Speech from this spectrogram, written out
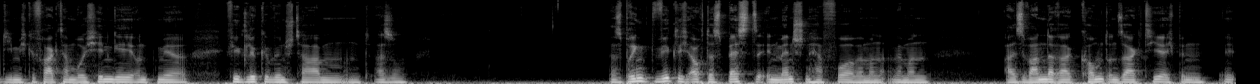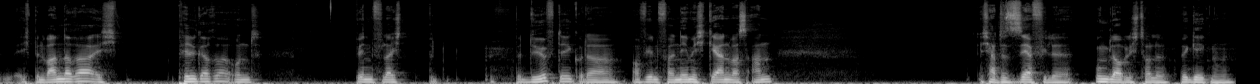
die mich gefragt haben, wo ich hingehe und mir viel Glück gewünscht haben. Und also das bringt wirklich auch das Beste in Menschen hervor, wenn man, wenn man als Wanderer kommt und sagt, hier, ich bin, ich bin Wanderer, ich pilgere und bin vielleicht bedürftig oder auf jeden Fall nehme ich gern was an. Ich hatte sehr viele unglaublich tolle Begegnungen.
